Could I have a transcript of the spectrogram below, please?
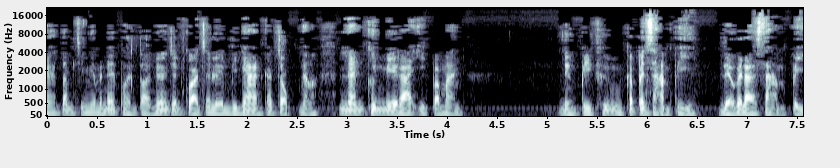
นะตามจริงเนี่ยมันได้ผลต่อเนื่องจนกว่าเจะเริญวินาศก็จบเนาะนั้นคุณมีเวลาอีกประมาณหนึ่งปีครึ่งก็เป็นสามปีเหลือเวลาสามปี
